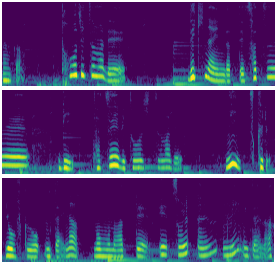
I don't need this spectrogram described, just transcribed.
なんか当日までできないんだって撮影日撮影日当日までに作る洋服をみたいなのものあってえそれんみ？みたいな。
